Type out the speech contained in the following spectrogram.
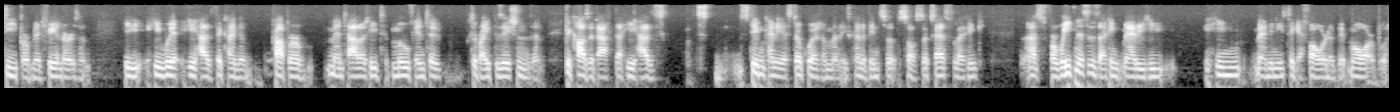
deeper midfielders, and he he he has the kind of proper mentality to move into the right positions, and because of that, that he has Stephen Kenny has stuck with him, and he's kind of been so, so successful. I think. As for weaknesses, I think maybe he he maybe needs to get forward a bit more, but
